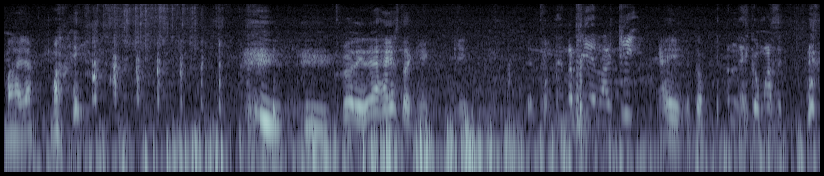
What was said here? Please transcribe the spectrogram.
Más allá, más allá. Pero la idea es esta, que, que te ponen la pierna aquí. Ay, que te pones como hace.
